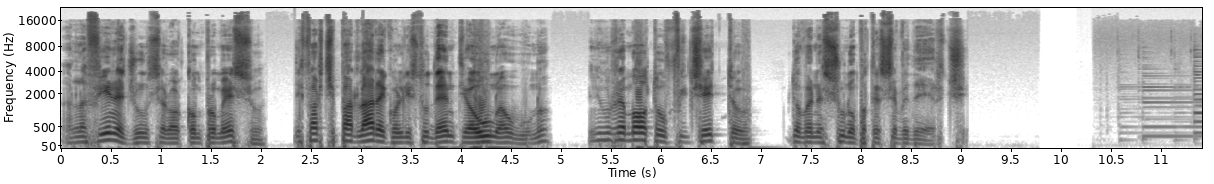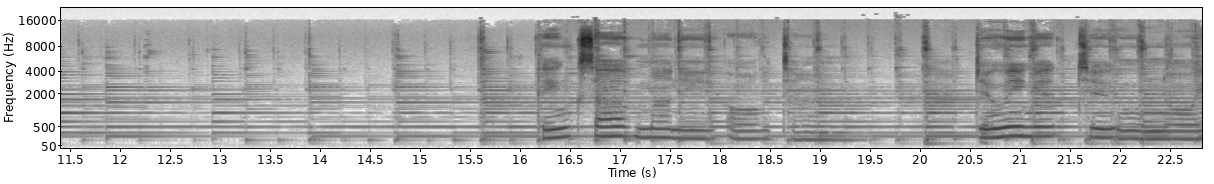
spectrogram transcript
Alla fine giunsero al compromesso di farci parlare con gli studenti a uno a uno in un remoto ufficetto dove nessuno potesse vederci. Thinks of money all the time, doing it to annoy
